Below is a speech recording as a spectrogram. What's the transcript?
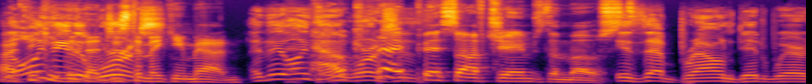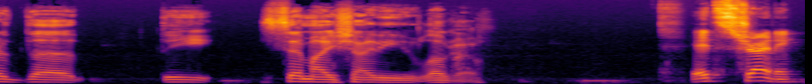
only think he thing did that that just to make you mad. And the only thing How that can works I is, piss off James the most? is that Brown did wear the the semi shiny logo. it's shiny.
